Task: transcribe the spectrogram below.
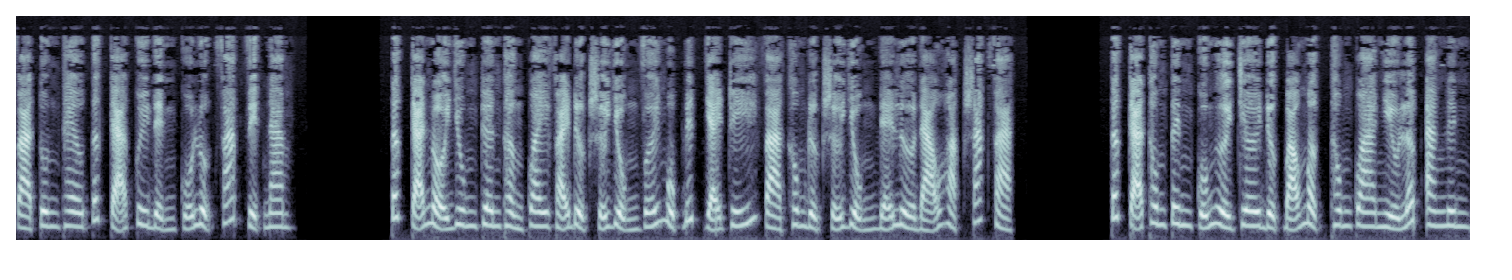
và tuân theo tất cả quy định của luật pháp Việt Nam. Tất cả nội dung trên thần quay phải được sử dụng với mục đích giải trí và không được sử dụng để lừa đảo hoặc sát phạt. Tất cả thông tin của người chơi được bảo mật thông qua nhiều lớp an ninh,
